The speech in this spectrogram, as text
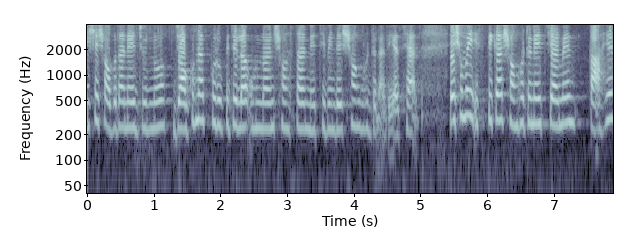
বিশেষ অবদানের জন্য জগন্নাথপুর উপজেলা উন্নয়ন সংস্থার নেতৃবৃন্দের সংবর্ধনা দিয়েছেন। এ সময় স্পিকার সংগঠনের চেয়ারম্যান তাহের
